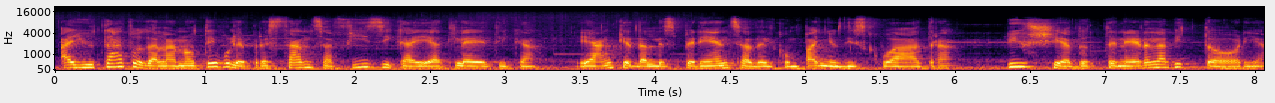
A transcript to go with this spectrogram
aiutato dalla notevole prestanza fisica e atletica e anche dall'esperienza del compagno di squadra, riuscì ad ottenere la vittoria.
